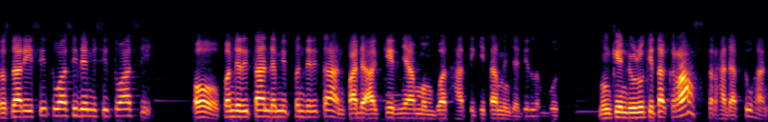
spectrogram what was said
Terus dari situasi demi situasi, oh penderitaan demi penderitaan pada akhirnya membuat hati kita menjadi lembut. Mungkin dulu kita keras terhadap Tuhan.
